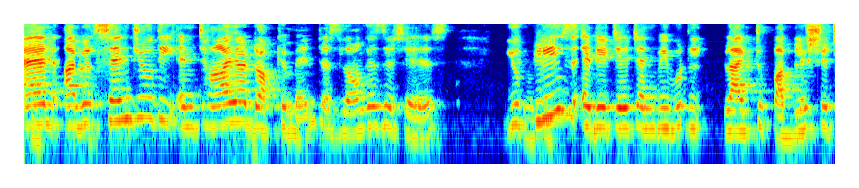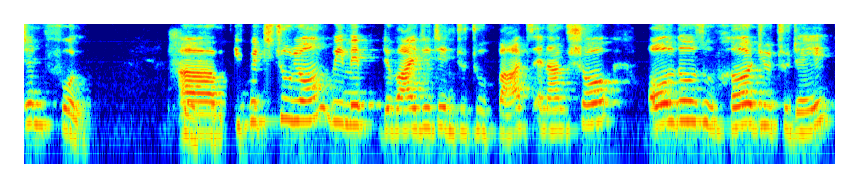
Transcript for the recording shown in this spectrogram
and I will send you the entire document as long as it is. You please edit it and we would like to publish it in full. Sure. Um, if it's too long, we may divide it into two parts. And I'm sure all those who've heard you today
